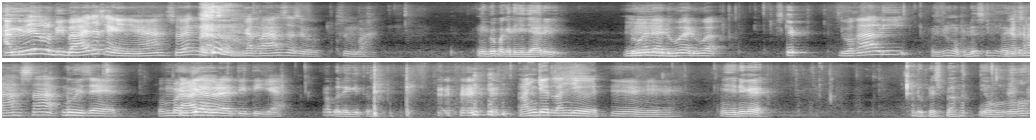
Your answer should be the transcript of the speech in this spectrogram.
Ambilnya yang lebih banyak kayaknya, soalnya nggak nggak kerasa su, sumpah. ini gue pakai tiga jari Dua dah dua dua skip dua kali, Oh, itu nggak pedes sih nggak kerasa. Buset. Tiga Pemberani. berarti tiga. nggak boleh gitu Lanjut, lanjut. Iya iya. ya jadi kayak aduh pedes banget. Ya Allah.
